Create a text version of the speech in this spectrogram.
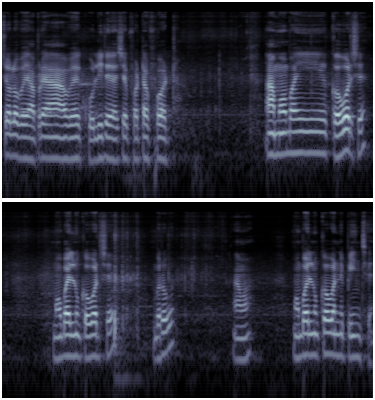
ચલો ભાઈ, આપણે આ હવે ખોલી રહ્યા છે ફટાફટ. આમાં ભાઈ કવર છે. મોબાઈલનું કવર છે. બરાબર? આમાં. મોબાઈલનું કવરની પિન છે.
